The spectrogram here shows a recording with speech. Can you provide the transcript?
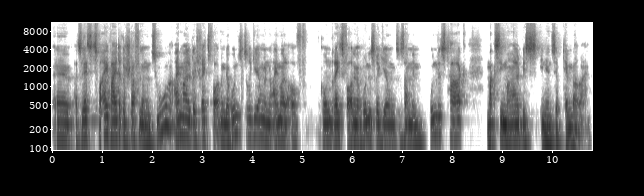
äh, also lässt zwei weitere Staffelungen zu. Einmal durch Rechtsverordnung der Bundesregierung und einmal aufgrund Rechtsverordnung der Bundesregierung zusammen im Bundestag, maximal bis in den September rein.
